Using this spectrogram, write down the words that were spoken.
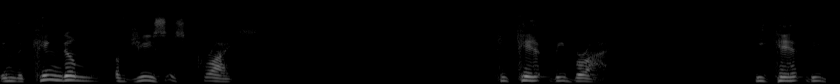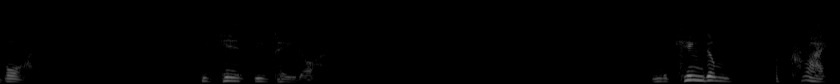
In the kingdom of Jesus Christ, he can't be bribed. He can't be bought. He can't be paid off. In the kingdom of Christ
